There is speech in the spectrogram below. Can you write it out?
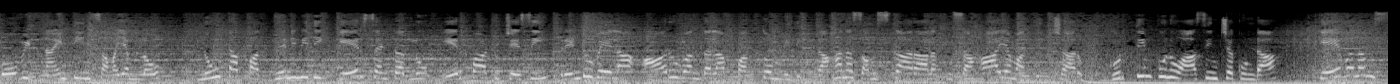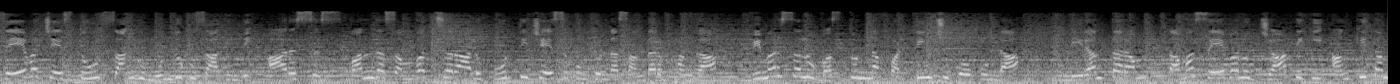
కోవిడ్ నైన్టీన్ సమయంలో నూట పద్దెనిమిది కేర్ సెంటర్లు ఏర్పాటు చేసి రెండు వేల ఆరు వందల పంతొమ్మిది దహన సంస్కారాలకు సహాయం అందించారు. గుర్తింపును ఆశించకుండా కేవలం సేవ చేస్తూ సంఘ్ ముందుకు సాగింది. ఆర్ఎస్ఎస్ వంద సంవత్సరాలు పూర్తి చేసుకుంటున్న సందర్భంగా విమర్శలు వస్తున్న పట్టించుకోకుండా నిరంతరం తమ సేవను జాతికి అంకితం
